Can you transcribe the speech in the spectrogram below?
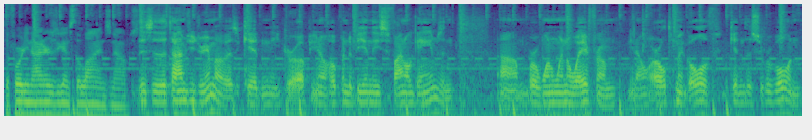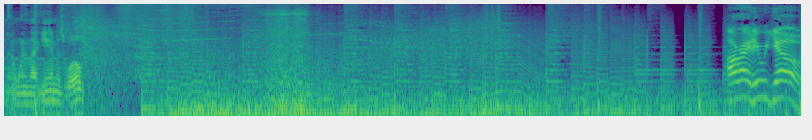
the 49ers against the Lions now. This is the times you dream of as a kid, and you grow up, you know, hoping to be in these final games, and um, we're one win away from, you know, our ultimate goal of getting to the Super Bowl and, and winning that game as well. All right, here we go.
